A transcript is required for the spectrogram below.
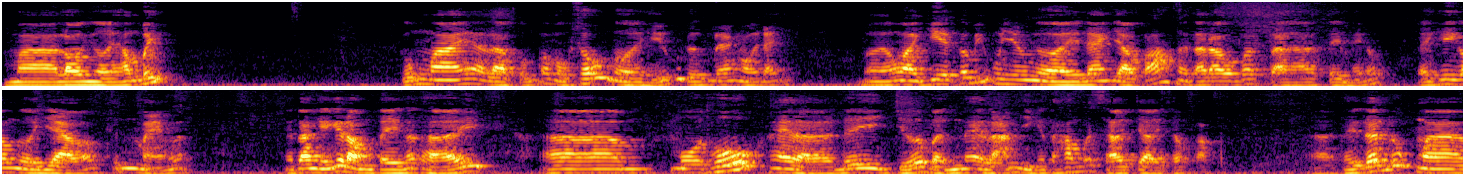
mà loài người không biết. Cũng may là cũng có một số người hiểu được đang ngồi đây. Mà ở ngoài kia có biết bao nhiêu người đang giàu có người ta đâu có tìm hiểu. Tại khi con người giàu kinh mạng lắm. Người ta nghĩ cái đồng tiền có thể à, mua thuốc hay là đi chữa bệnh hay làm gì người ta không có sợ trời sợ phật. À, thì đến lúc mà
